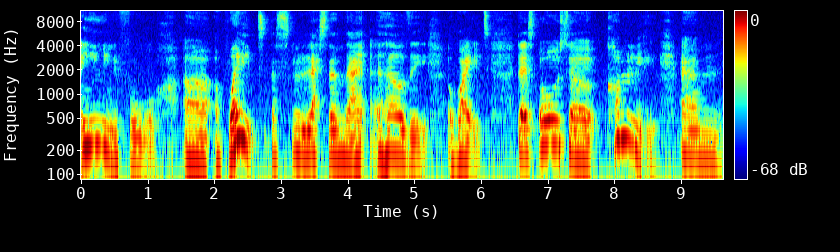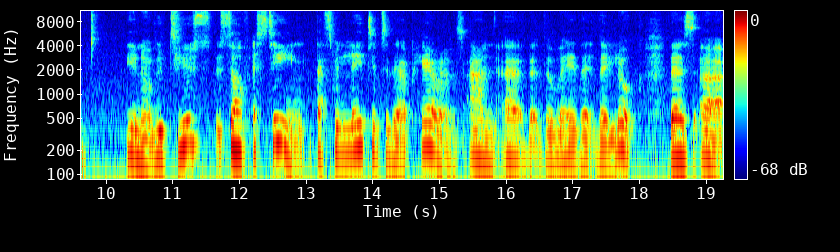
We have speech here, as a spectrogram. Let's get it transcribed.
aiming for uh, a weight that's less than the healthy weight. There's also commonly um, you know, reduce self esteem that's related to their appearance and uh, the, the way that they look. There's uh,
